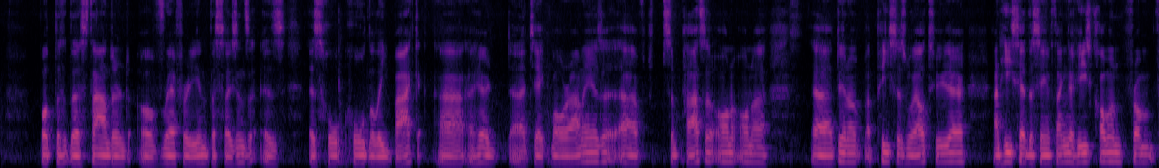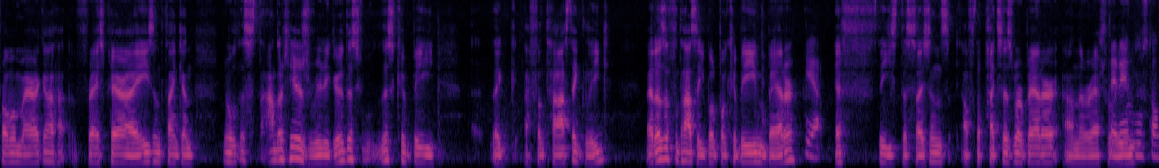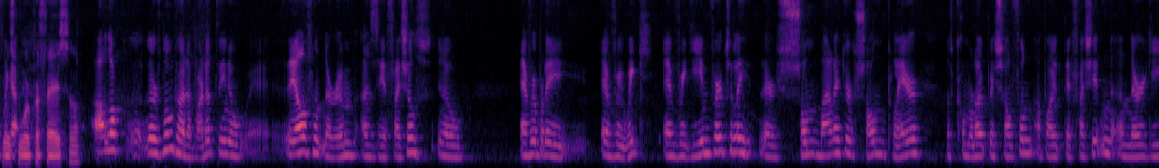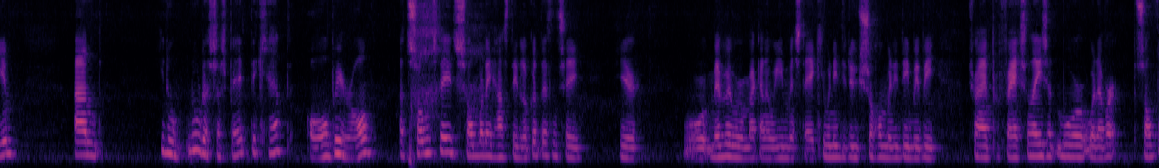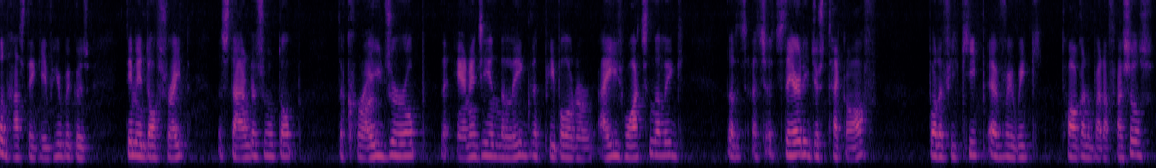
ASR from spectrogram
but the, the standard of refereeing decisions is is hold, holding the league back. Uh, I heard uh, Jake Mulraney is it, uh, St. Pat's on on a uh, doing a, a piece as well too there, and he said the same thing that he's coming from from America, fresh pair of eyes, and thinking, you know, the standard here is really good. This this could be like a fantastic league. It is a fantastic, but but could be even better Yeah. if these decisions of the pitches were better and the refereeing was like more professional. Oh, look, there's no doubt about it. You know, uh, the elephant in the room as the officials. You know, everybody, every week, every game virtually, there's some manager, some player that's coming out with something about the officiating in their game. And, you know, no disrespect, they can't all be wrong. At some stage, somebody has to look at this and say, here, or maybe we're making a wee mistake here. We need to do something. We need to maybe try and professionalise it more, whatever. Something has to give here because Damien Duff's right. The standards are up, the crowds are up, the energy in the league, the people are eyes watching the league, that it's, it's, it's there to just tick off. But if you keep every week talking about officials,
